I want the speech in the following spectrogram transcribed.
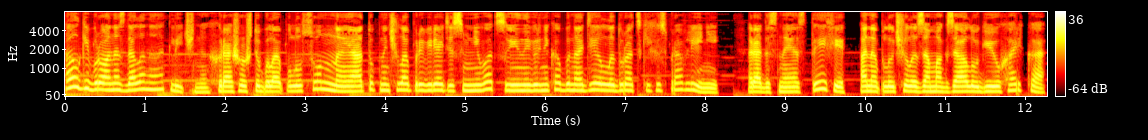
Алгебру она сдала на отлично. Хорошо, что была полусонная, а то б начала проверять и сомневаться, и наверняка бы наделала дурацких исправлений. Радостная Стефи, она получила замок зоологию Харька,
